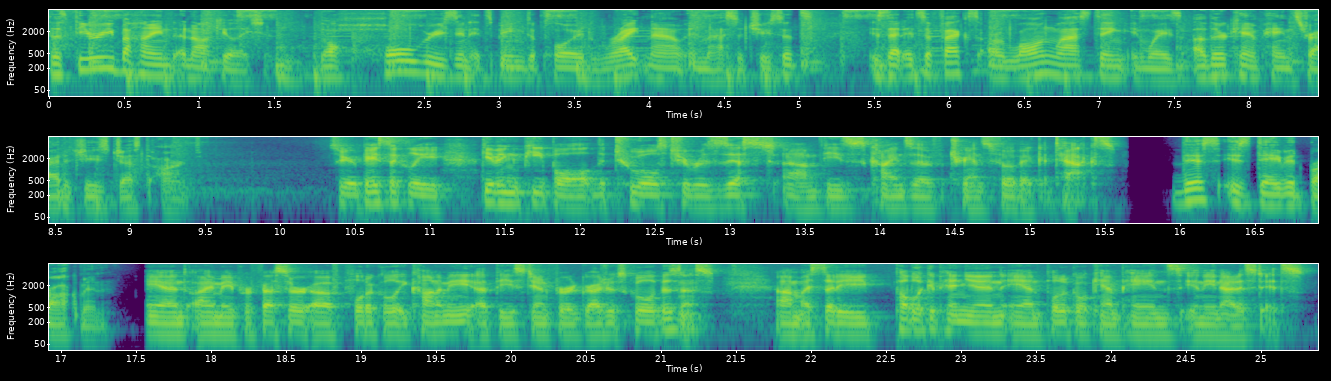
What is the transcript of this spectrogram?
The theory behind inoculation, the whole reason it's being deployed right now in Massachusetts, is that its effects are long lasting in ways other campaign strategies just aren't. So you're basically giving people the tools to resist um, these kinds of transphobic attacks. This is David Broockman. And I'm a professor of political economy at the Stanford Graduate School of Business. Um, I study public opinion and political campaigns in the United States.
